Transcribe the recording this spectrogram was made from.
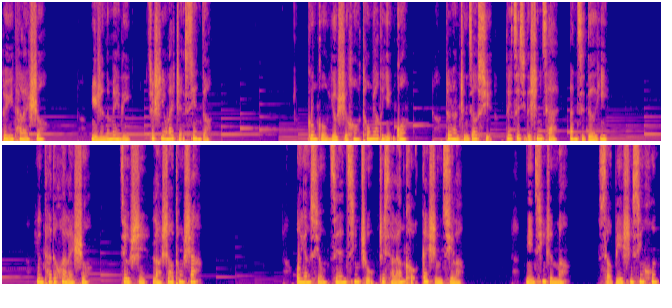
对于他来说，女人的魅力。就是用来展现的。公公有时候偷瞄的眼光，都让陈娇雪对自己的身材暗自得意。用他的话来说，就是老少通杀。欧阳雄自然清楚这小两口干什么去了。年轻人嘛，小别胜新婚。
